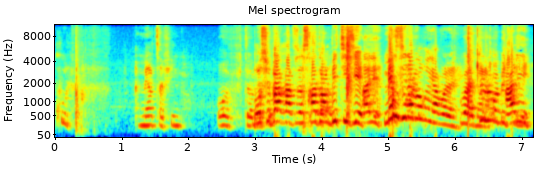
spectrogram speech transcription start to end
cool Ah, Merde, ça filme Oh putain. Bon, c'est pas grave, ça sera dans le bêtisier. Allez, Merci d'avoir regardé. Voilà, toujours le bêtisier. Allez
